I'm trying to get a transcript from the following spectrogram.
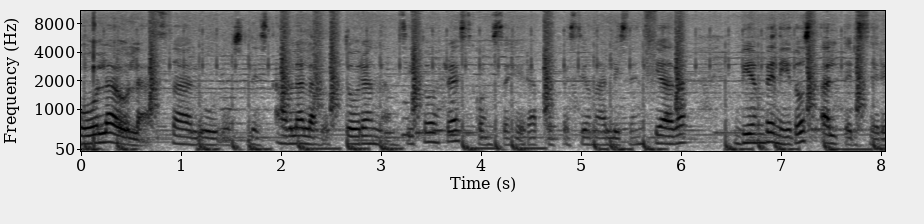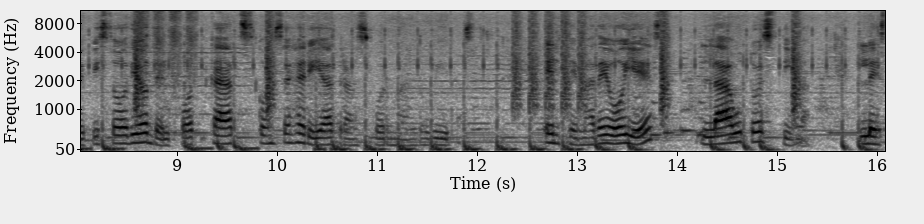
Hola, hola, saludos. Les habla la doctora Nancy Torres, consejera profesional licenciada. Bienvenidos al tercer episodio del podcast Consejería Transformando Vidas. El tema de hoy es la autoestima. Les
